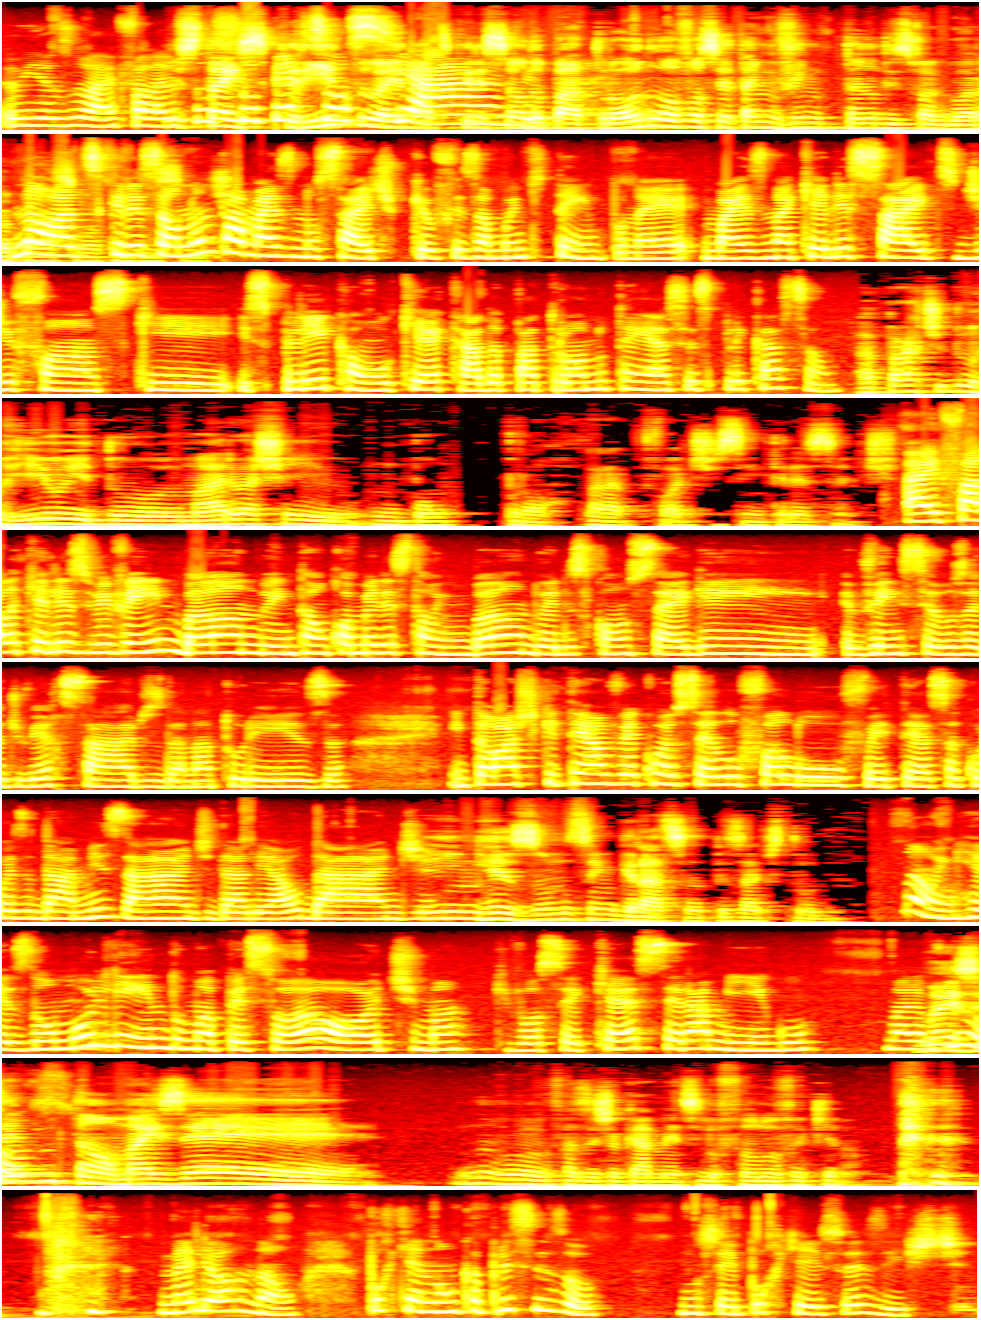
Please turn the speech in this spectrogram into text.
eu ia zoar e falar, Isso eu está sou super escrito aí na descrição sociável. do patrono ou você tá inventando isso agora? Não, a descrição não convincente? tá mais no site, porque eu fiz há muito tempo, né? Mas naqueles sites de fãs que explicam o que é cada patrono, tem essa explicação. A parte do Rio e do Mario eu achei um bom pró. Para, pode ser interessante. Aí fala que eles vivem em bando, então, como eles estão em bando, eles conseguem vencer os adversários da natureza. Então, acho que tem a ver com eu ser lufa-lufa e ter essa coisa da amizade, da lealdade. E em resumo, sem graça, apesar de tudo. Não, em resumo, lindo, uma pessoa ótima, que você quer ser amigo. Mas Maravilhoso. é, então, mas é. Não vou fazer julgamentos lufa-lufa aqui, não. Melhor não, porque nunca precisou. Não sei por que isso existe.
